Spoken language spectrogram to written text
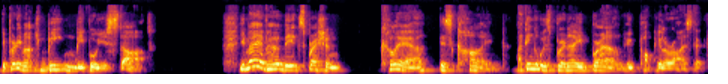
you're pretty much beaten before you start. You may have heard the expression, clear is kind. I think it was Brene Brown who popularized it.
